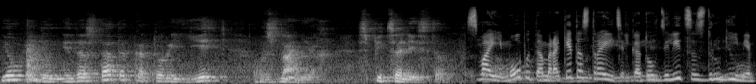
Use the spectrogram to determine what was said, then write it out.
я увидел недостаток, который есть в знаниях специалистов. Своим опытом ракетостроитель готов делиться с другими.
